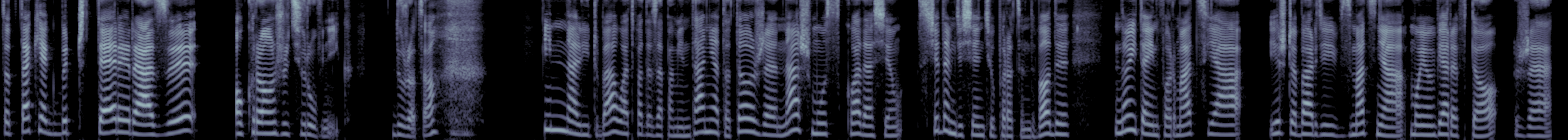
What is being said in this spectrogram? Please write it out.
to tak jakby cztery razy okrążyć równik. Dużo co? Inna liczba, łatwa do zapamiętania, to to, że nasz mózg składa się z 70% wody. No i ta informacja jeszcze bardziej wzmacnia moją wiarę w to, że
